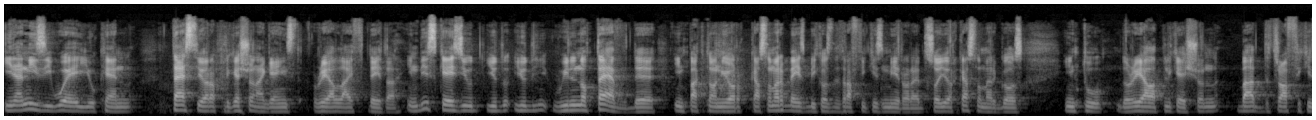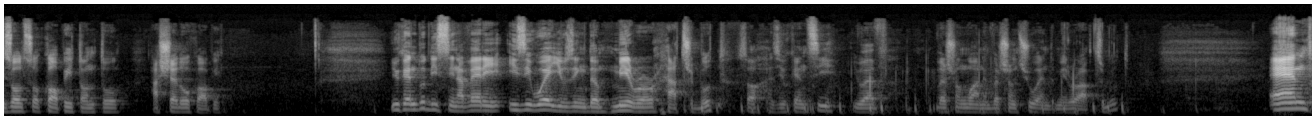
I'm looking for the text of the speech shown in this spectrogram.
in an easy way, you can test your application against real life data. In this case, you, you, you will not have the impact on your customer base because the traffic is mirrored. So your customer goes into the real application, but the traffic is also copied onto a shadow copy. You can do this in a very easy way using the mirror attribute. So as you can see, you have version 1 and version 2 and the mirror attribute. And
